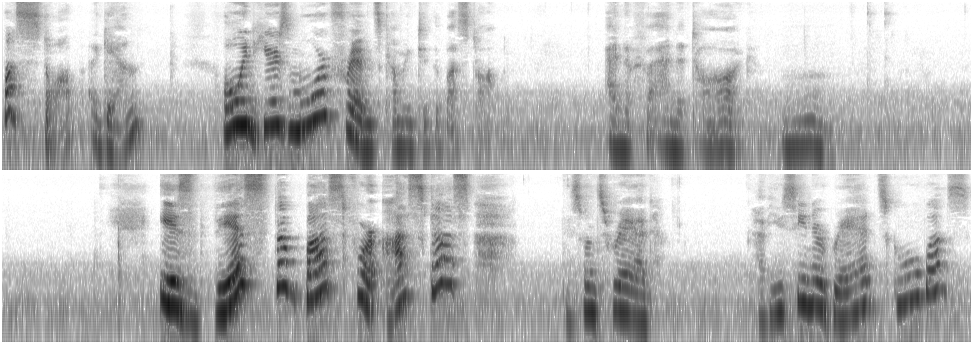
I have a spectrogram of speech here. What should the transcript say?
bus stop again. Oh, and here's more friends coming to the bus stop. And a, and a dog. Mm. Is this the bus for Gus? This one's red. Have you seen a red school bus?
